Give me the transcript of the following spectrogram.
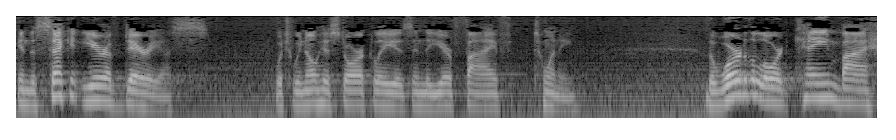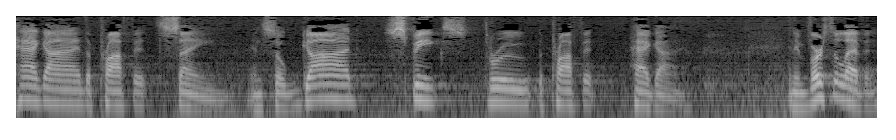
In the second year of Darius, which we know historically is in the year 520, the word of the Lord came by Haggai the prophet, saying, and so God speaks through the prophet Haggai. And in verse 11,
